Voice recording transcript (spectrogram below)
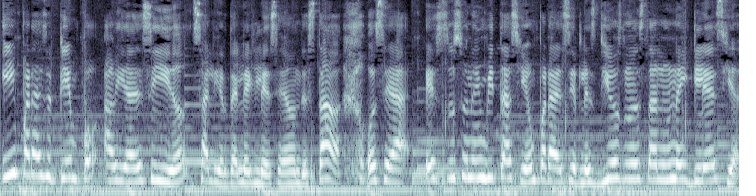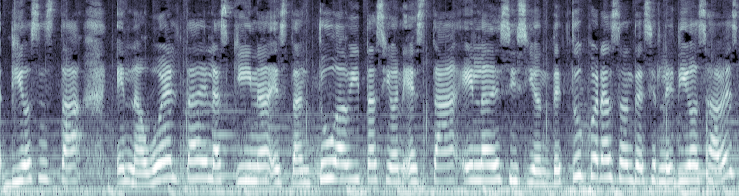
Y para ese tiempo había decidido salir de la iglesia donde estaba. O sea, esto es una invitación para decirles, Dios no está en una iglesia, Dios está en la vuelta de la esquina, está en tu habitación, está en la decisión de tu corazón, decirle, Dios, ¿sabes?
